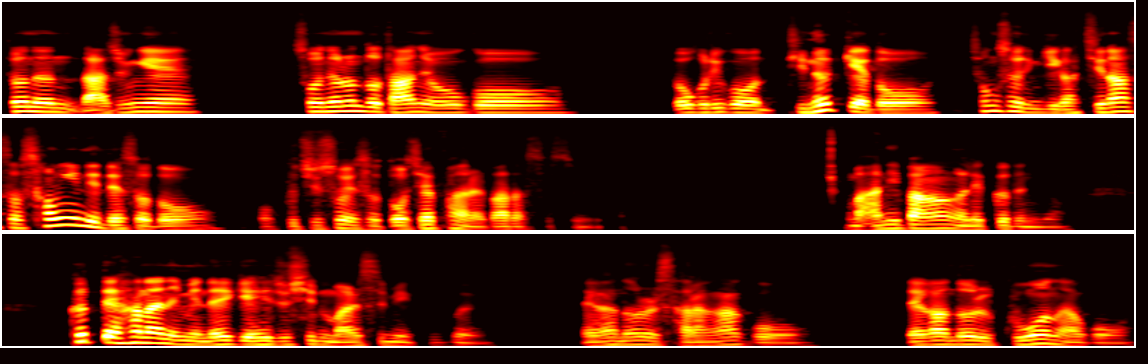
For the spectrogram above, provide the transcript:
저는 나중에 소년원도 다녀오고 또 그리고 뒤늦게도 청소년기가 지나서 성인이 돼서도 뭐 구치소에서 또 재판을 받았었습니다. 많이 방황을 했거든요. 그때 하나님이 내게 해주신 말씀이 그거예요. 내가 너를 사랑하고 내가 너를 구원하고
